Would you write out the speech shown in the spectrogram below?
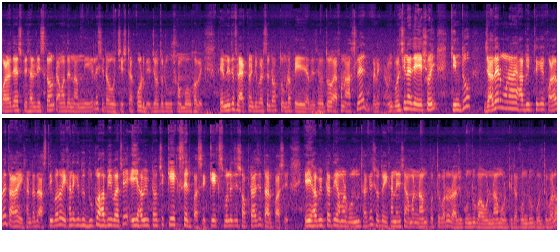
করা যায় স্পেশাল ডিসকাউন্ট আমাদের নাম নিয়ে গেলে সেটাও ও চেষ্টা করবে, যতটুকু সম্ভব হবে। এমনিতে ফ্ল্যাট টোয়েন্টি পার্সেন্ট অফ তোমরা পেয়ে যাবে। সেহেতু এখন আসলে মানে আমি বলছি না যে এসোই, কিন্তু যাদের মনে হয় হাবিব থেকে করাবে তারা এখানটাতে আসতেই পারো। এখানে কিন্তু দুটো হাবিব আছে। এই হাবিবটা হচ্ছে কেকসের পাশে। কেকস বলে যে শপটা আছে তার পাশে। এই হাবিবটাতেই আমার বন্ধু থাকে। সেহেতু এখানে এসে আমার নাম করতে পারো। রাজু কুণ্ডু বা ওর নাম অর্পিতা কুণ্ডু বলতে পারো।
